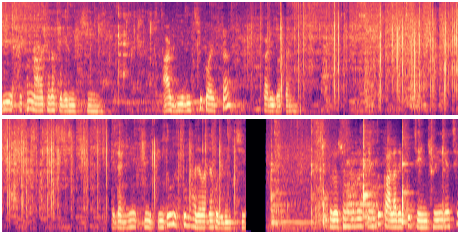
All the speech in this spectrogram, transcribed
দিয়ে একটুক্ষণ নাড়াচাড়া করে নিচ্ছি। আর দিয়ে দিচ্ছি কয়েকটা কারি পাতা। এটাকে কিন্তু একটু ভাজা ভাজা করে নিচ্ছি। রসুনগুলোর কিন্তু কালার একটু চেঞ্জ হয়ে গেছে।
